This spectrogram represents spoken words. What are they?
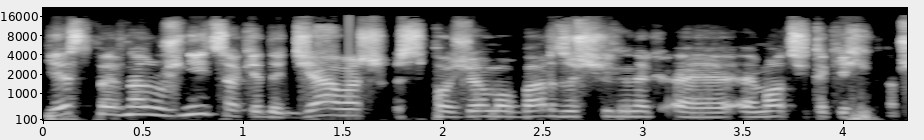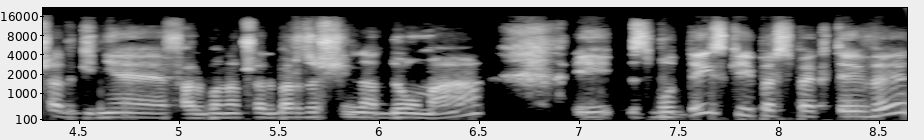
jest pewna różnica, kiedy działasz z poziomu bardzo silnych e, emocji, takich jak na przykład gniew albo na przykład bardzo silna duma i z buddyjskiej perspektywy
